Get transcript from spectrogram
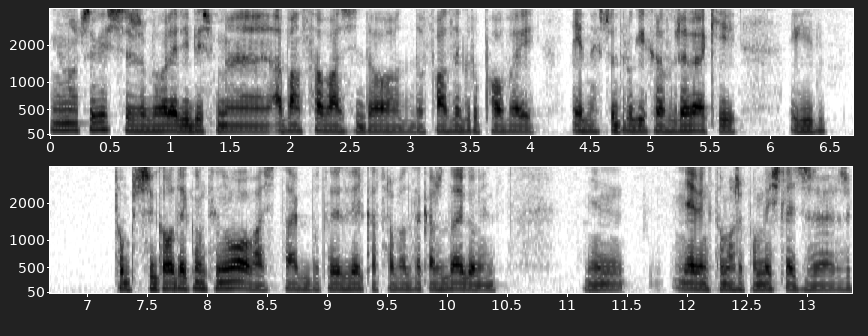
No oczywiście, że wolelibyśmy awansować do, do fazy grupowej jednych czy drugich rozgrywek i, i tą przygodę kontynuować, tak? bo to jest wielka sprawa dla każdego, więc nie, nie wiem, kto może pomyśleć, że, że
